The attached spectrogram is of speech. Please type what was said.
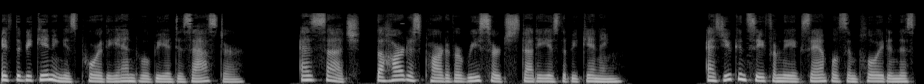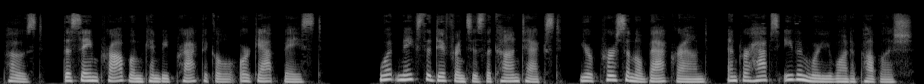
If the beginning is poor, the end will be a disaster. As such, the hardest part of a research study is the beginning. As you can see from the examples employed in this post, the same problem can be practical or gap based. What makes the difference is the context, your personal background, and perhaps even where you want to publish.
